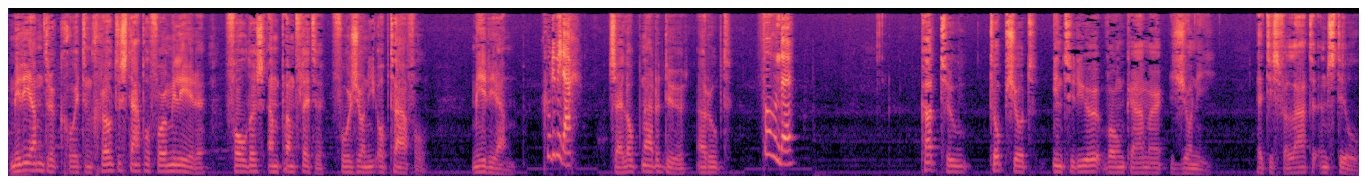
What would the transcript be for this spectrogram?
Mirjam Druk gooit een grote stapel formulieren, folders en pamfletten voor Johnny op tafel. Mirjam. Goedemiddag. Zij loopt naar de deur en roept... Volgende. Cut to, topshot, interieur, woonkamer, Johnny. Het is verlaten en stil.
